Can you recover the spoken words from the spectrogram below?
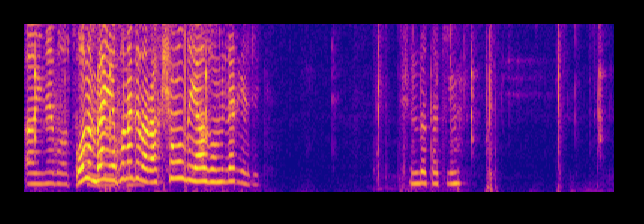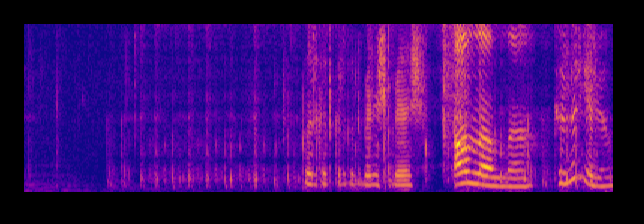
Ayna baltası. Oğlum ben yapana kadar akşam oldu ya zombiler gelecek. Şunu da takayım. Kır kır kır kır beleş beleş. Allah Allah. Kömür geliyor.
